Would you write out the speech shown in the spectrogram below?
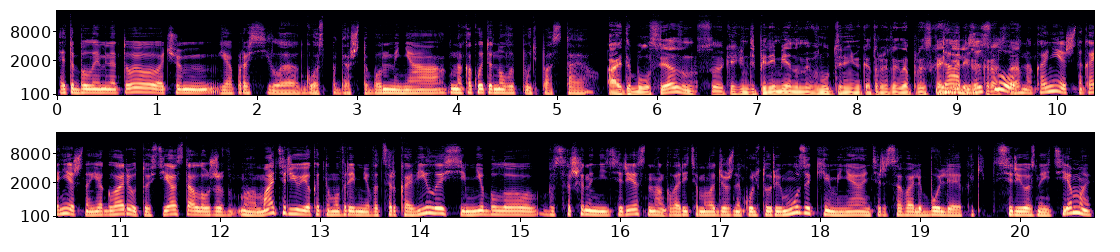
Это было именно то, о чем я просила Господа, чтобы он меня на какой-то новый путь поставил. А это было связано с какими-то переменами внутренними, которые тогда происходили? Да, безусловно, раз, да? конечно, конечно. Я говорю, то есть я стала уже матерью, я к этому времени воцерковилась, и мне было совершенно неинтересно говорить о молодежной культуре и музыке. Меня интересовали более какие-то серьезные темы.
